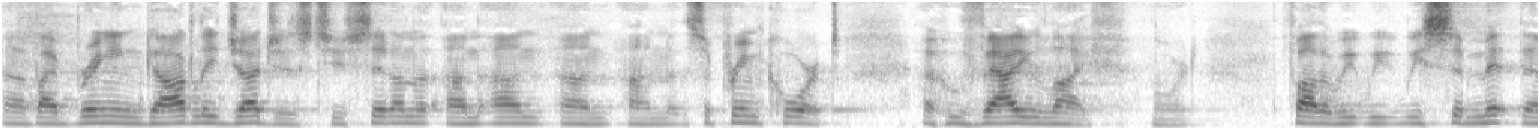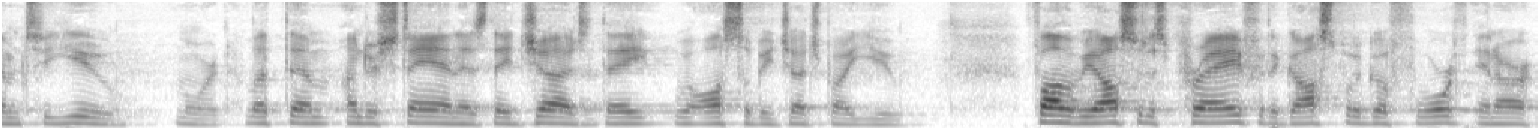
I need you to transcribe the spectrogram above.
uh, by bringing godly judges to sit on the, on, on, on, on the Supreme Court uh, who value life, Lord. Father, we, we, we submit them to you, Lord. Let them understand as they judge, they will also be judged by you. Father, we also just pray for the gospel to go forth in our,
